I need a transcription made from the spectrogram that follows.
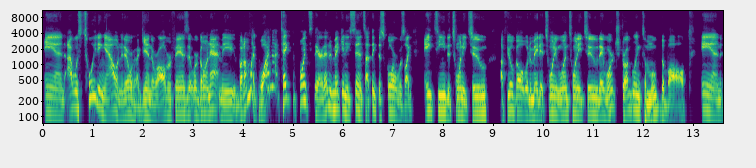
And I was tweeting out, and there were again there were Auburn fans that were going at me, but I'm like, why not take the points there? That didn't make any sense. I think the score was like 18 to 22. A field goal would have made it 21 22. They weren't struggling to move the ball. And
